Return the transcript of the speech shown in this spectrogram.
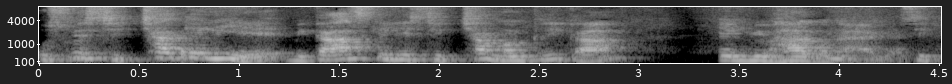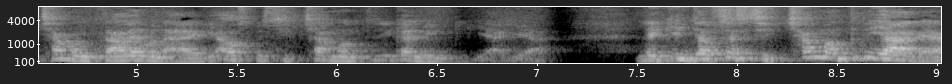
उसमें शिक्षा के लिए, विकास के लिए शिक्षा मंत्री का एक विभाग बनाया गया, शिक्षा मंत्रालय बनाया गया, उसमें शिक्षा मंत्री का नियुक्त किया गया। लेकिन जब से शिक्षा मंत्री आ गए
